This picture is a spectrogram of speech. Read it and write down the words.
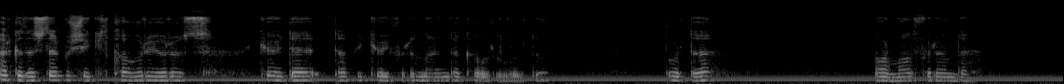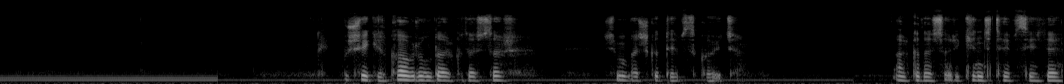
Arkadaşlar bu şekil kavuruyoruz. Köyde tabii köy fırınlarında kavrulurdu. Burada normal fırında. Bu şekil kavruldu arkadaşlar. Şimdi başka tepsi koyacağım. Arkadaşlar ikinci tepsiyi de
